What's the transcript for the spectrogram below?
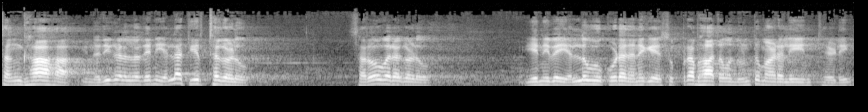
ಸಂಘಾಹ. ಈ ನದಿಗಳಲ್ಲದೇನೆ ಎಲ್ಲ ತೀರ್ಥಗಳು, ಸರೋವರಗಳು, ಏನಿವೆ ಎಲ್ಲವೂ ಕೂಡ ನನಗೆ ಸುಪ್ರಭಾತವನ್ನು ಉಂಟು ಮಾಡಲಿ ಹೇಳಿ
